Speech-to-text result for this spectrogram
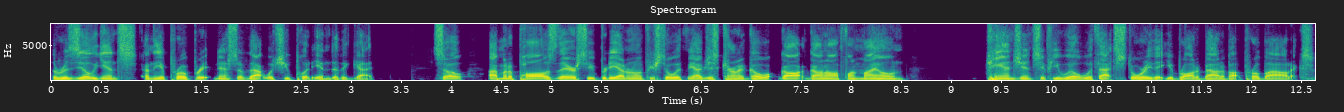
the resilience and the appropriateness of that which you put into the gut. So I'm going to pause there, Super D. I don't know if you're still with me. I've just kind of go, go, gone off on my own tangents, if you will, with that story that you brought about about probiotics.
